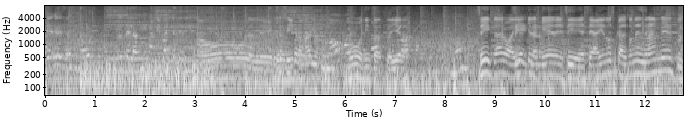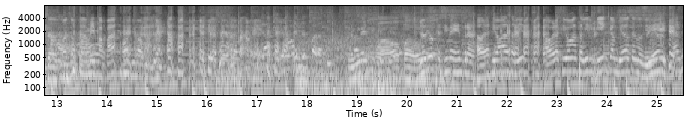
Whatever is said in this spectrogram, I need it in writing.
Ese es small, de las mismas Levi's que te digo. No, qué Esa sí para Mario. Muy bonita playera. Sí, claro, ahí Sí, hay que claro. le quede. Sí, si hay unos calzones grandes, pues se los paso A mi papá. A mi papá. Este es para ti. A ver si Wow. Yo digo que sí me entra. Ahora sí vamos a salir, ahora sí vamos a salir bien cambiados en los Sí, videos. Gracias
